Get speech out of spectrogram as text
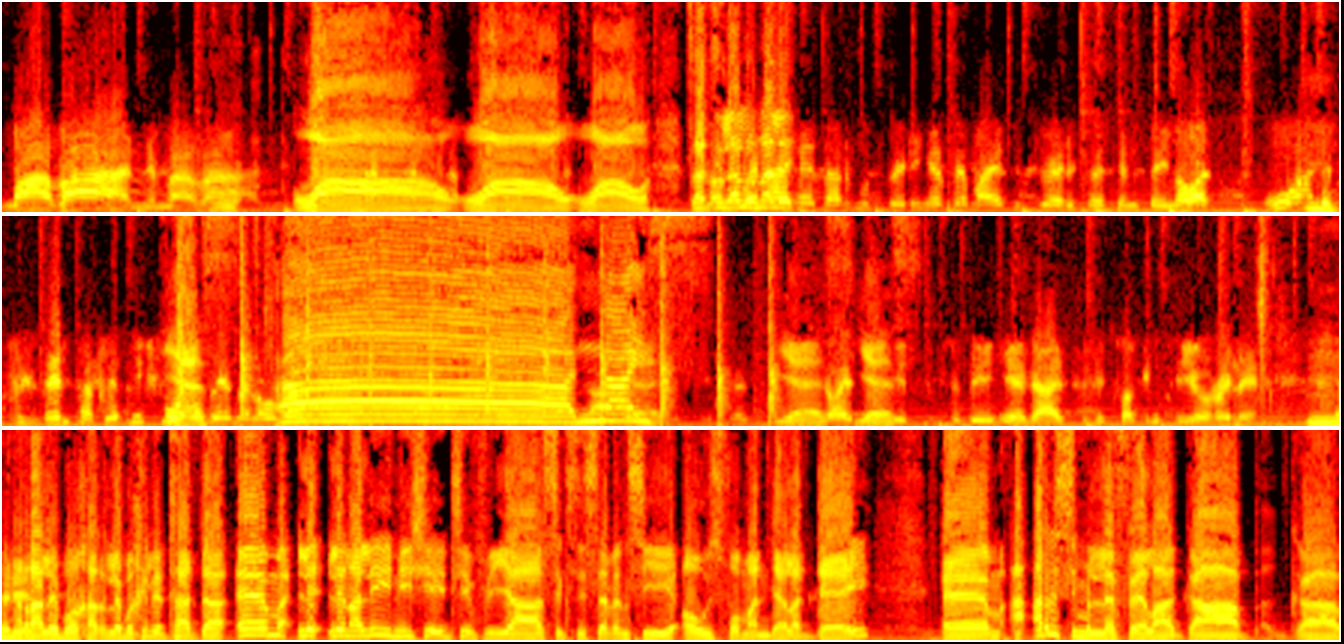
maabane maabane wow wow wow tsatsi la lona le Motsweding FM, I had to do a research and say, you know what? Who are the presenters? Let me follow Yes. them and all Ah, that. nice. Yes, yes. be- To be here, guys, to be talking to you, really. Is. ra leboga re lebogile thata um le na le initiative ya 67 ceos for mandela day um a re simolole fela ka ka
